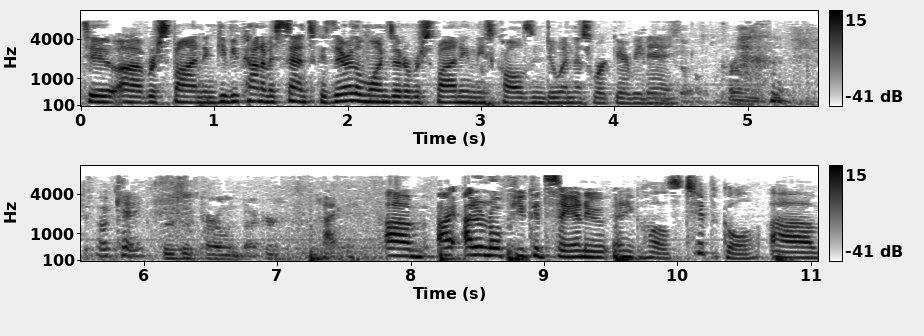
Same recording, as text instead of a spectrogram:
to uh, respond and give you kind of a sense because they're the ones that are responding these calls and doing this work every day. okay. This is Carolyn Becker. Hi. Um, I, I, don't know if you could say any, any call is typical. Uh,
